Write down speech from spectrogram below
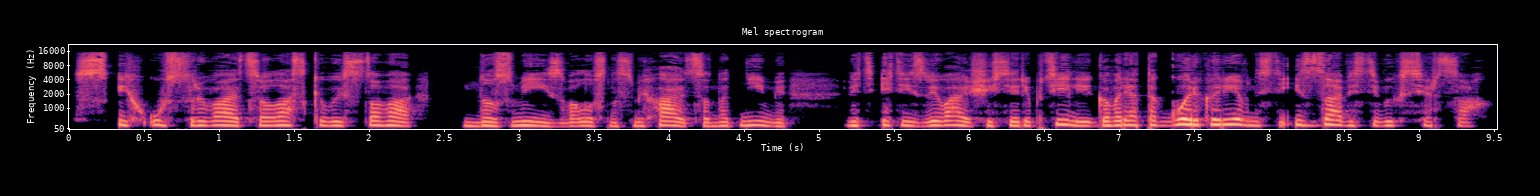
С их уст срываются ласковые слова, но змеи из волос насмехаются над ними, ведь эти извивающиеся рептилии говорят о горькой ревности и зависти в их сердцах.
